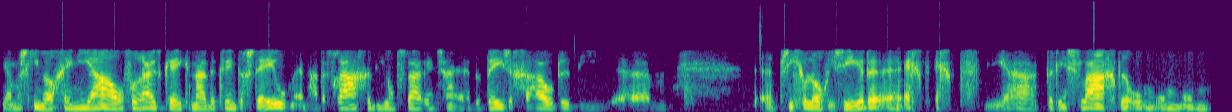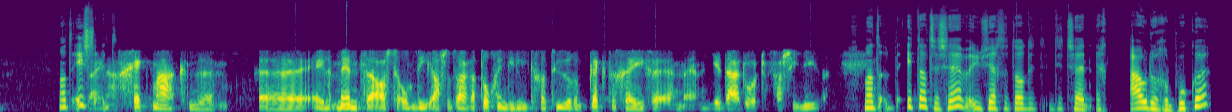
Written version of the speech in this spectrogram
ja, misschien wel geniaal vooruitkeek naar de 20e eeuw en naar de vragen die ons daarin zijn, hebben bezig gehouden, die ehm, psychologiseerde, echt, echt ja, erin slaagde om, om, om Want is... bijna gekmakende uh, elementen als, om die als het ware toch in die literatuur een plek te geven en, en je daardoor te fascineren. Want dat is, hè, u zegt het al, dit, dit zijn echt oudere boeken.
